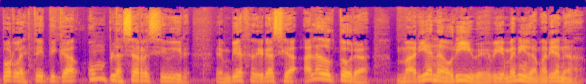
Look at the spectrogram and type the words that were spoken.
por la estética. Un placer recibir en Viaje de Gracia a la doctora Mariana Oribe. Bienvenida, Mariana.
